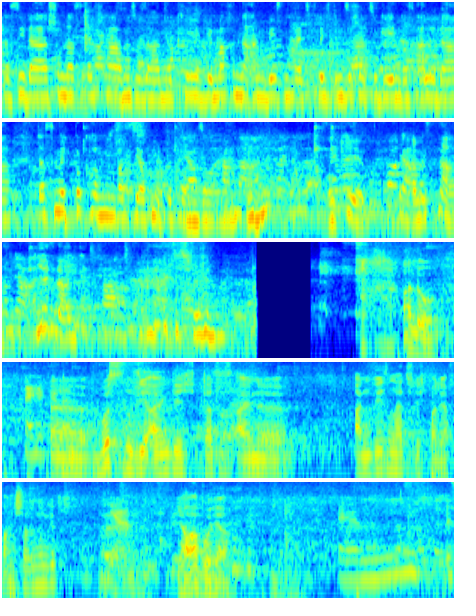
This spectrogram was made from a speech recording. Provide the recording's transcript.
dass sie da schon das Recht haben zu sagen, okay, wir machen eine Anwesenheitspflicht, um sicherzugehen, dass alle da das mitbekommen, was sie auch mitbekommen sollen. Okay, ja. alles klar. Vielen Dank. Bitteschön. Hallo. Hi, Herr Keller. Äh, wussten Sie eigentlich, dass es eine Anwesenheitspflicht bei Lehrveranstaltungen gibt? Ja. Ja, woher? Ähm, das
